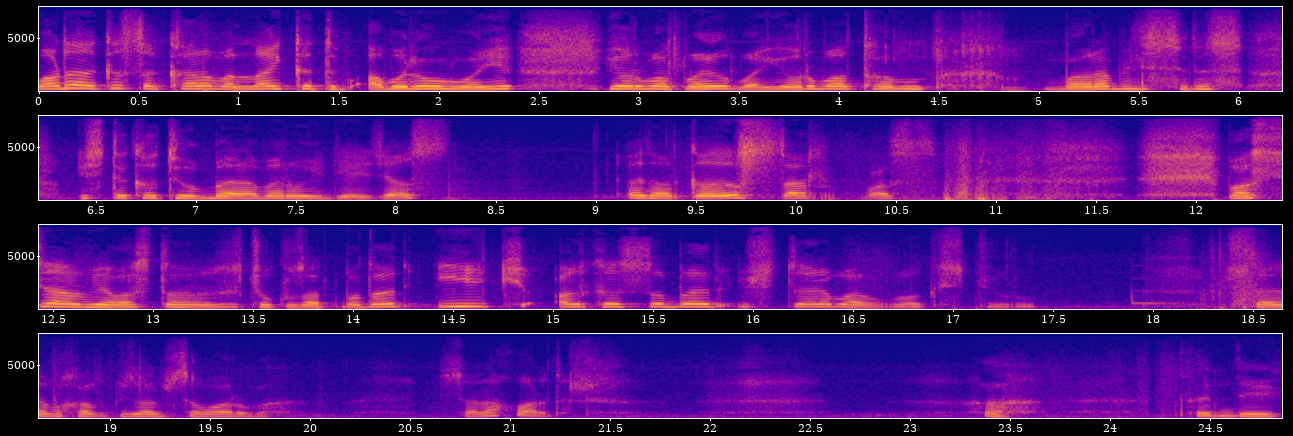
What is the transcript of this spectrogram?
Bu arada arkadaşlar kanalıma like atıp abone olmayı, yorum atmayı unutmayın. Yorum atanlara bilirsiniz. İstek atıyorum beraber oynayacağız. Evet arkadaşlar bas. Başlayalım yavaştan çok uzatmadan. İlk arkadaşlar ben üstlere bakmak istiyorum. Üstlerde bakalım güzel bir şey var mı? İnşallah vardır. Hah. Şimdi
